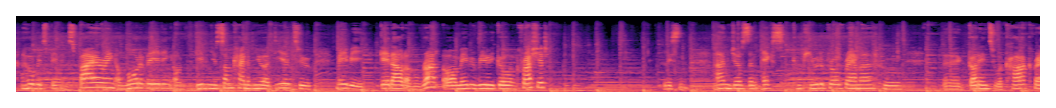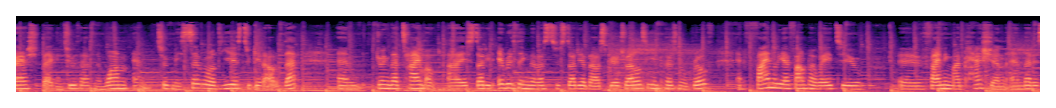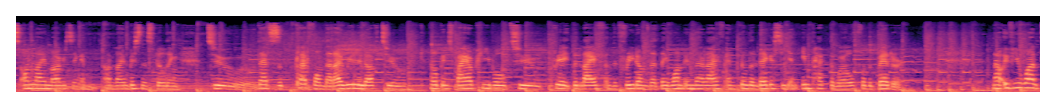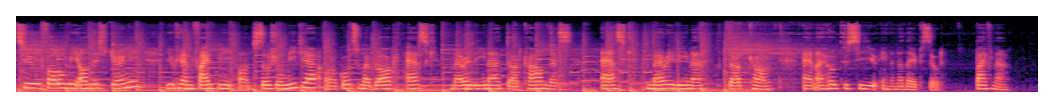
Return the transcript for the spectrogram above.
I hope it's been inspiring or motivating or given you some kind of new idea to maybe get out of a rut or maybe really go and crush it. Listen, I'm just an ex computer programmer who uh, got into a car crash back in 2001 and took me several years to get out of that and during that time, I studied everything there was to study about spirituality and personal growth. And finally, I found my way to uh, finding my passion, and that is online marketing and online business building. To that's the platform that I really love to help inspire people to create the life and the freedom that they want in their life and build a legacy and impact the world for the better. Now, if you want to follow me on this journey, you can find me on social media or go to my blog askmarilena.com. That's askmarilena.com. And I hope to see you in another episode. Bye for now.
